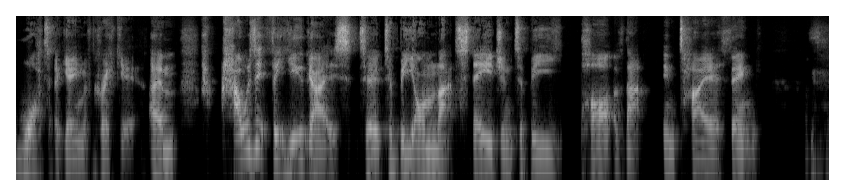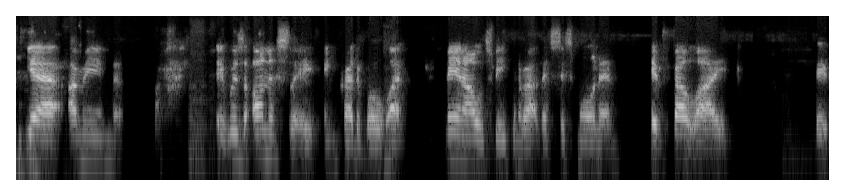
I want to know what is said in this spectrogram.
What a game of cricket! Um, how was it for you guys to to be on that stage and to be part of that entire thing? Yeah, I mean, it was honestly incredible. Like me and I were speaking about this this morning. It felt like it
